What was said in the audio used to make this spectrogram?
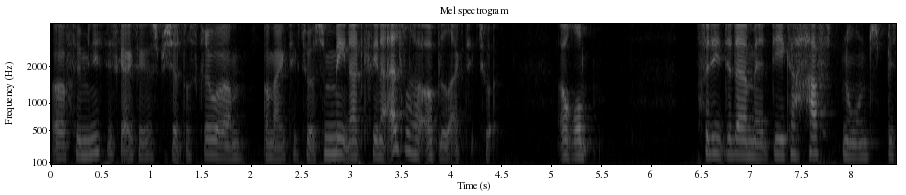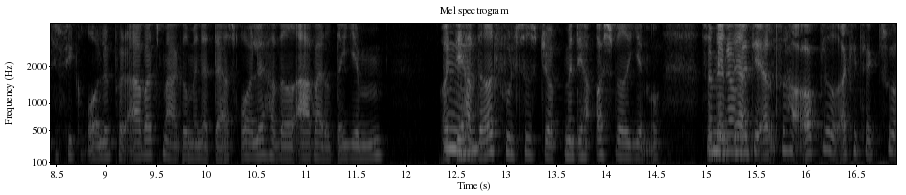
og feministiske arkitekter specielt, der skriver om, om arkitektur, som mener, at kvinder altid har oplevet arkitektur og rum. Fordi det der med, at de ikke har haft nogen specifik rolle på et arbejdsmarked, men at deres rolle har været arbejdet derhjemme. Og mm. det har Mhm. været et fuldtidsjob, men det har også været hjemmet. Så mener du, med, at de altid har oplevet arkitektur?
